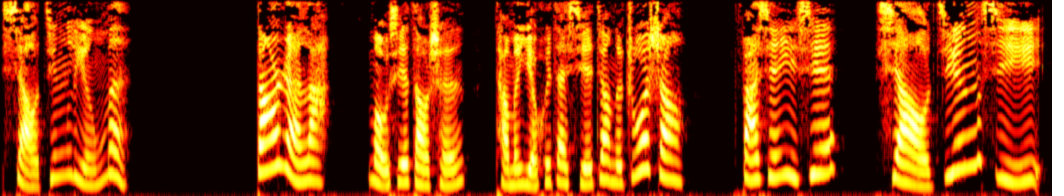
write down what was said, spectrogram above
小精灵们。当然啦，某些早晨，他们也会在鞋匠的桌上发现一些小惊喜。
